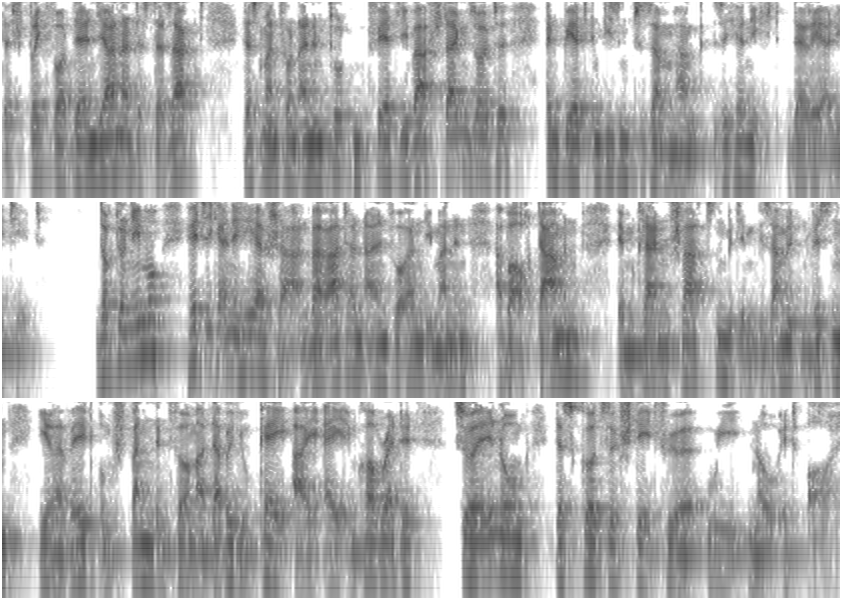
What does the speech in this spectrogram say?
Das Sprichwort der Indianer, das da sagt, dass man von einem toten Pferd lieber absteigen sollte, entbehrt in diesem Zusammenhang sicher nicht der Realität. Dr. Nemo hält sich eine Heerschar an Beratern, allen voran die Mannen, aber auch Damen im kleinen Schwarzen mit dem gesammelten Wissen ihrer weltumspannenden Firma WKIA Incorporated zur Erinnerung, das Kürzel steht für We Know It All.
